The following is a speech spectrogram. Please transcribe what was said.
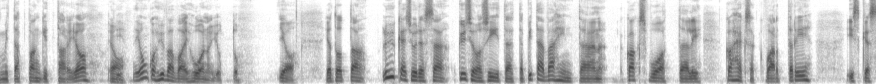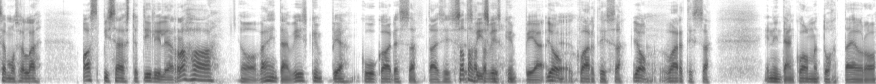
mitä pankit tarjoaa, Joo. Niin, niin onko hyvä vai huono juttu? Joo. Ja tota, lyhykäisyydessä kyse on siitä, että pitää vähintään kaksi vuotta, eli kahdeksan kvartteria, iskeä semmoisella aspisäästötilille rahaa – Joo, vähintään 50 kuukaudessa, tai siis 150, 150 Joo. Eh, kvartissa, Joo. vartissa, enintään 3000 euroa.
